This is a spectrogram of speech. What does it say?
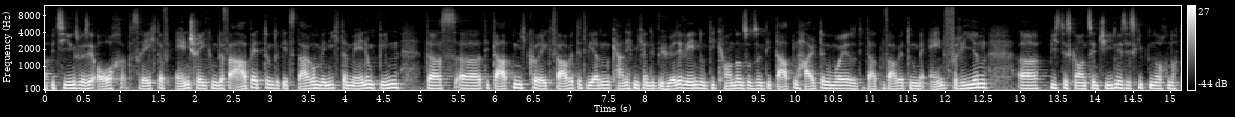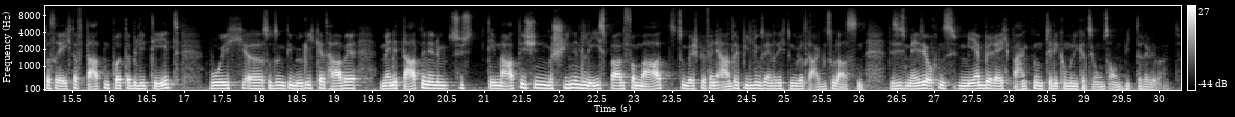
beziehungsweise auch das Recht auf Einschränkung der Verarbeitung. Da geht es darum, wenn ich der Meinung bin, dass die Daten nicht korrekt verarbeitet werden, kann ich mich an die Behörde wenden und die kann dann sozusagen die Datenhaltung mal, also die Datenverarbeitung mal einfrieren, äh, bis das Ganze entschieden ist. Es gibt noch, noch das Recht auf Datenportabilität, wo ich äh, sozusagen die Möglichkeit habe, meine Daten in einem systematischen, maschinenlesbaren Format zum Beispiel auf eine andere Bildungseinrichtung übertragen zu lassen. Das ist meines Erachtens mehr im Bereich Banken und Telekommunikationsanbieter relevant.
